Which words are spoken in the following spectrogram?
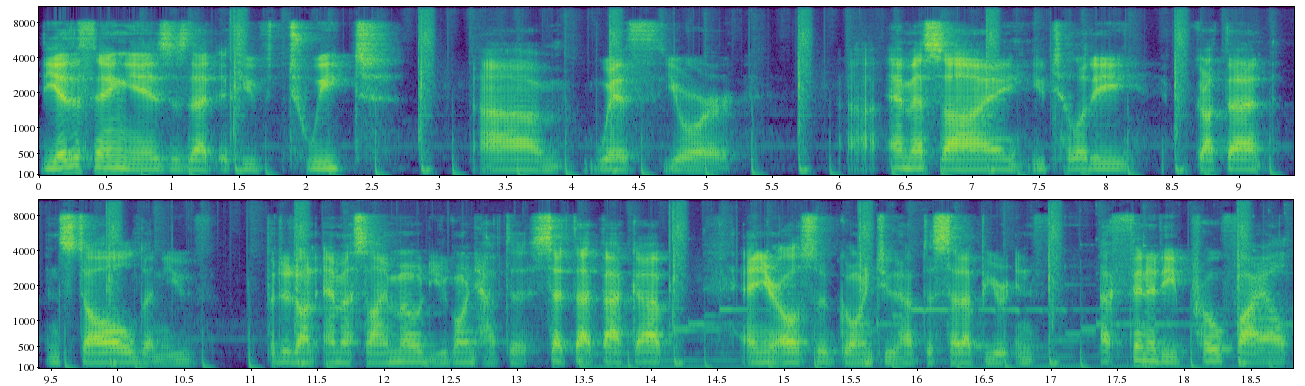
The other thing is, is that if you've tweaked um, with your uh, MSI utility, if you've got that installed and you've put it on MSI mode, you're going to have to set that back up. And you're also going to have to set up your affinity profile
